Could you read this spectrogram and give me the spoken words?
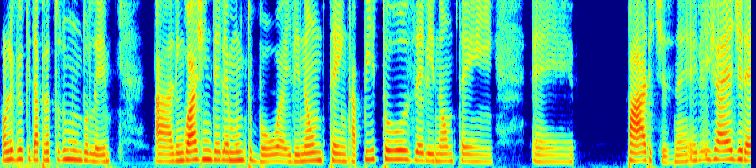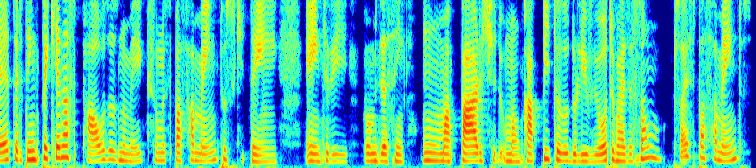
é um livro que dá para todo mundo ler. A linguagem dele é muito boa, ele não tem capítulos, ele não tem é, partes, né? Ele já é direto, ele tem pequenas pausas no meio, que são espaçamentos que tem entre, vamos dizer assim, uma parte, uma, um capítulo do livro e outro, mas são só espaçamentos.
